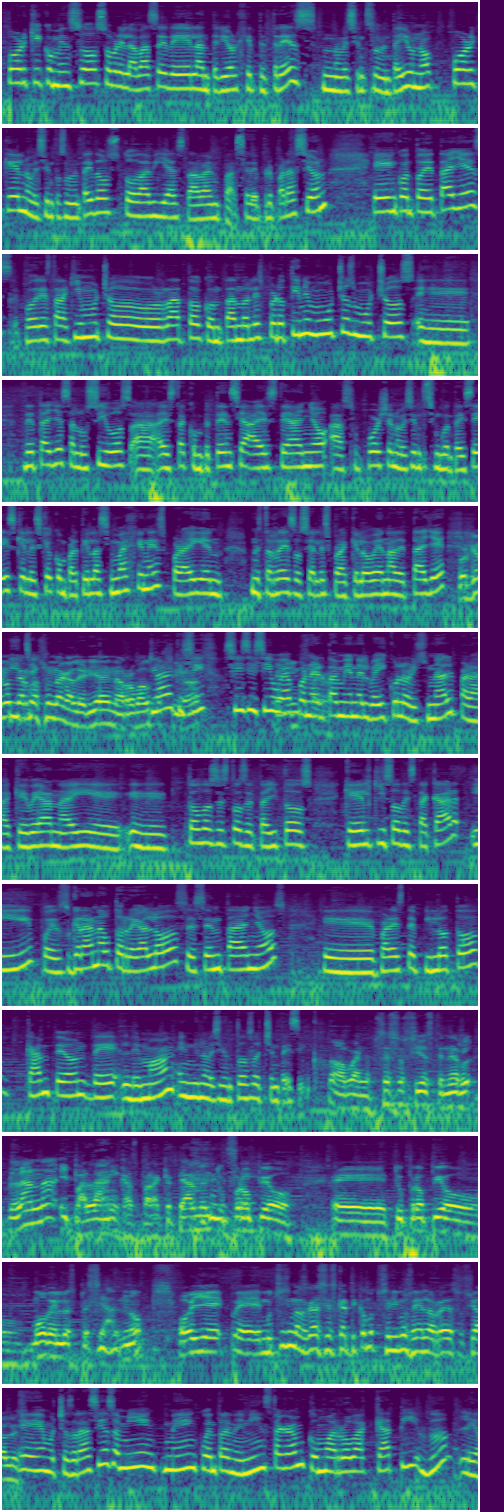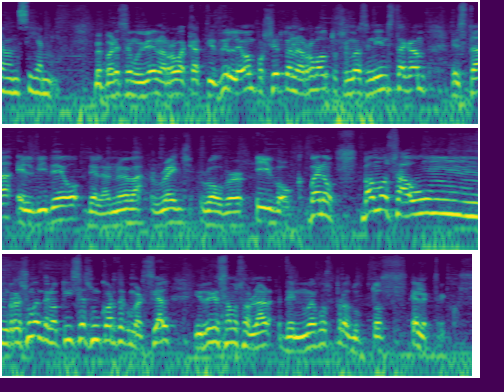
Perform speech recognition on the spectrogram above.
porque comenzó sobre la base del anterior GT3 991, porque el 992 todavía estaba en fase de preparación. En cuanto a detalles, podría estar aquí mucho rato contándoles, pero tiene muchos, muchos eh, detalles alusivos a, a esta competencia, a este año, a su Porsche 956, que les quiero compartir las imágenes por ahí en nuestras redes sociales para que lo vean a detalle. ¿Por qué no te armas una galería en arroba Claro que sí, sí, sí, sí, voy a poner Instagram. también el vehículo original para que vean ahí eh, eh, todos estos detallitos que él quiso destacar y pues gran autorregalo, 60 años eh, para este piloto campeón de Le Mans en 1985. No, bueno, pues eso sí es tener lana y palancas para que te armen tu propio eh, tu propio modelo especial, ¿no? Oye, eh, muchísimas gracias, Katy. ¿Cómo te seguimos ahí en las redes sociales? Eh, muchas gracias, a mí me encuentran en Instagram como arroba Katy. León, síganme. Me parece muy bien, arroba Katy de León. Por cierto, en arroba autos y más en Instagram está el video de la nueva Range Rover Evoque. Bueno, vamos a un resumen de noticias, un corte comercial y regresamos a hablar de nuevos productos eléctricos.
